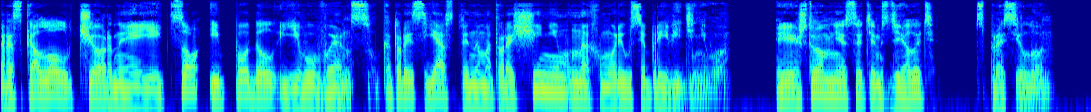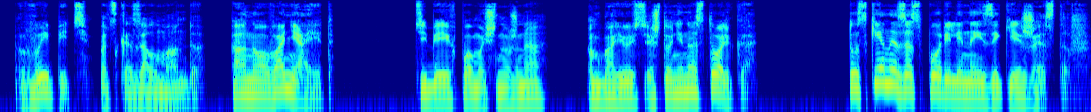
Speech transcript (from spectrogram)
расколол черное яйцо и подал его Венсу, который с явственным отвращением нахмурился при виде него. «И что мне с этим сделать?» — спросил он. «Выпить», — подсказал Манду. «Оно воняет». «Тебе их помощь нужна?» «Боюсь, что не настолько». Тускены заспорили на языке жестов.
